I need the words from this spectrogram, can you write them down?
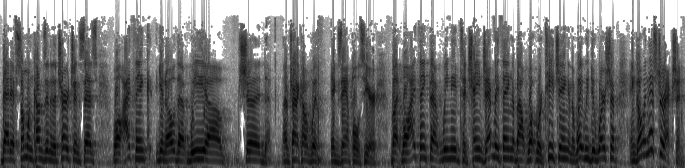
That if someone comes into the church and says, Well, I think, you know, that we uh, should, I'm trying to come up with examples here, but well, I think that we need to change everything about what we're teaching and the way we do worship and go in this direction.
